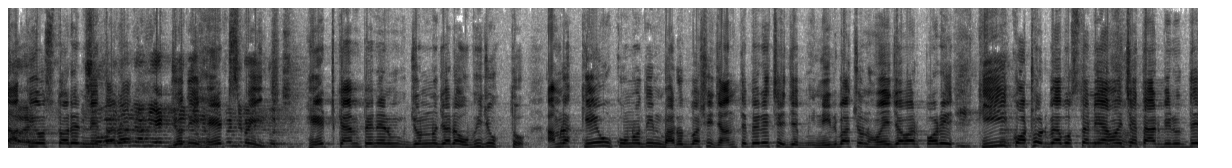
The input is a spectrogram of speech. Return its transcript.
জাতীয় স্তরের নেতারা যদি হেড স্পিচ হেড ক্যাম্পেনের জন্য যারা অভিযুক্ত আমরা কেউ কোনোদিন ভারতবাসী জানতে পেরেছে যে নির্বাচন হয়ে যাওয়ার পরে কি কঠোর ব্যবস্থা নেওয়া হয়েছে তার বিরুদ্ধে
